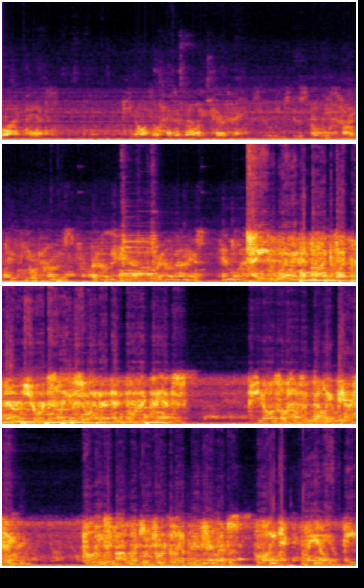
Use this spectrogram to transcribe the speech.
black pants. She also has a belly piercing. Police her 15 pounds, brown hair, brown eyes, and last seen wearing a black button-down short sleeve sweater and black pants. She also has a belly piercing. Police are looking for Clayton Phillips, white, male, 18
